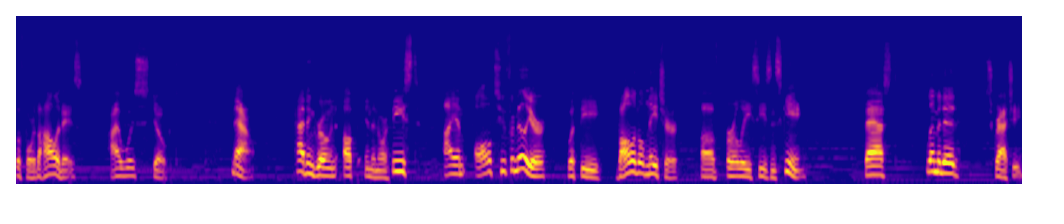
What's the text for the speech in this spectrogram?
before the holidays. I was stoked. Now, having grown up in the Northeast, I am all too familiar with the volatile nature of early season skiing fast, limited, scratchy.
